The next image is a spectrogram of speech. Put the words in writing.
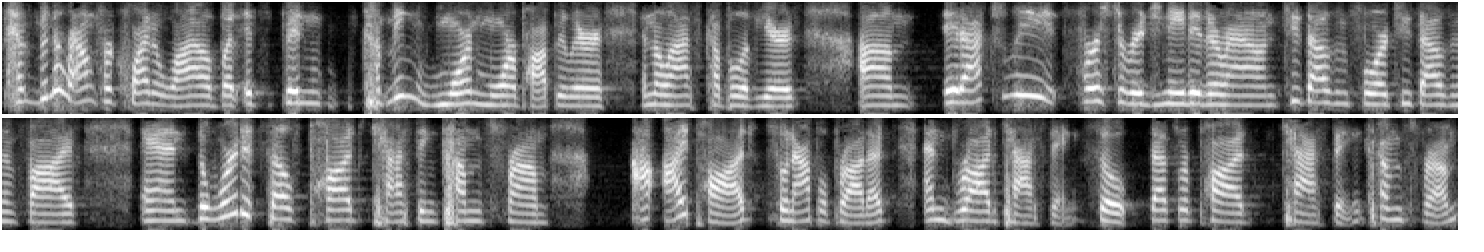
has been around for quite a while, but it's been becoming more and more popular in the last couple of years. Um, it actually first originated around 2004, 2005, and the word itself, podcasting, comes from iPod, so an Apple product, and broadcasting. So that's where podcasting comes from.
